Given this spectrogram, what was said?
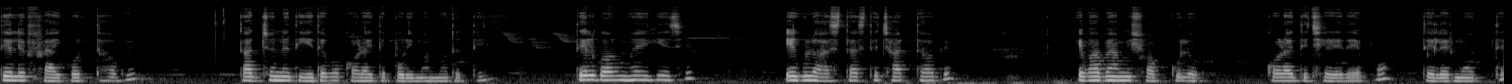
তেলে ফ্রাই করতে হবে। তার জন্য দিয়ে দেবো কড়াইতে পরিমাণ মতো তেল। তেল গরম হয়ে গিয়েছে। এগুলো আস্তে আস্তে ছাড়তে হবে। এভাবে আমি সবগুলো কড়াইতে ছেড়ে দেব। তেলের মধ্যে।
